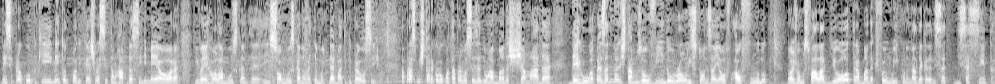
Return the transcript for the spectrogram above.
nem se preocupe que nem todo podcast vai ser tão rápido assim de meia hora e vai rolar música é, e só música não, vai ter muito debate aqui para vocês. A próxima história que eu vou contar para vocês é de uma banda chamada The Who. Apesar de nós estarmos ouvindo Rolling Stones aí ao, ao fundo, nós vamos falar de outra banda que foi um ícone na década de, de 60.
